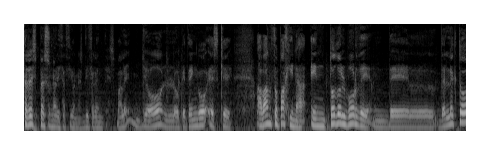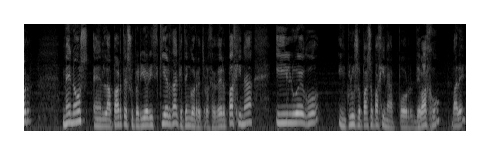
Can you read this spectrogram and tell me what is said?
tres personalizaciones diferentes, ¿vale? Yo lo que tengo es que avanzo página en todo el borde del, lector, menos en la parte superior izquierda que tengo retroceder página y luego incluso paso página por debajo, ¿vale?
